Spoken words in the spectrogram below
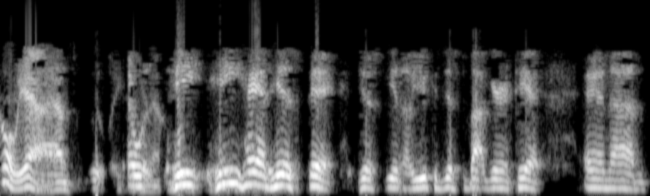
Oh yeah, uh, absolutely. Was, he he had his pick. Just you know, you could just about guarantee it. And um,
